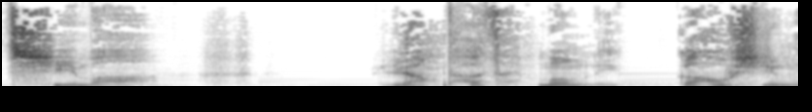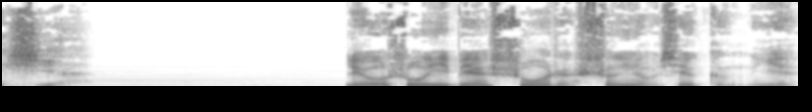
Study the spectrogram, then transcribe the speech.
起码，让他在梦里高兴些。刘叔一边说着，声音有些哽咽。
